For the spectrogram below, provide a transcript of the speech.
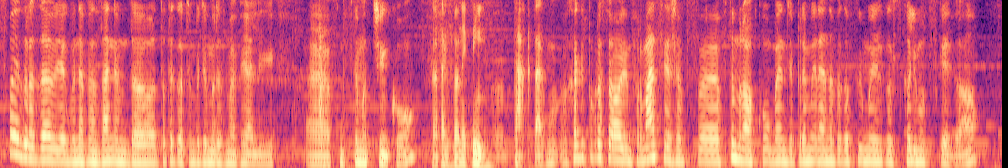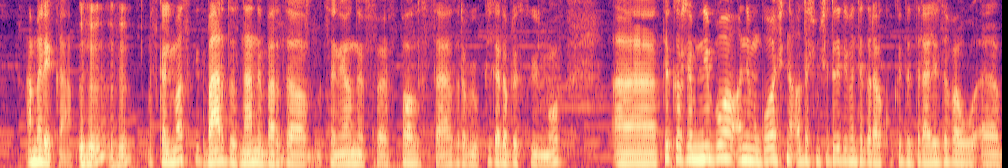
swojego rodzaju jakby nawiązaniem do, do tego, o czym będziemy rozmawiali e, w, w tym odcinku. Na tak zwany clean. Tak, tak. Chodzi po prostu o informację, że w, w tym roku będzie premiera nowego filmu Jerzego Skolimowskiego Ameryka. Mhm, mhm. Skolimowski bardzo znany, bardzo ceniony w, w Polsce, zrobił kilka dobrych filmów. E, tylko, że nie było o nim głośno od 1989 roku, kiedy zrealizował e,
